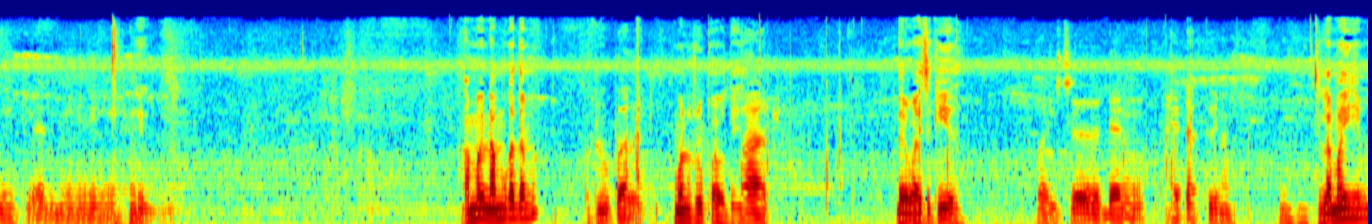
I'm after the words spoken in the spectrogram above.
මේ කියන්නේ අම්මගේ නම මොකද අම්මා? රූපවති. මොන රූපාවතී? ආර් දැන් වයස කීයද? වයස දැන් 60ක් වෙනවා. හ්ම්. ළමයි එහෙම.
